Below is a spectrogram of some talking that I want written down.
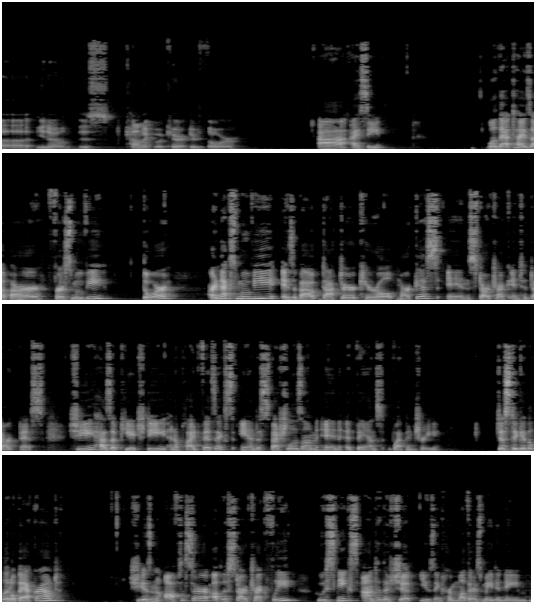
uh, you know, this comic book character Thor. Ah, I see. Well, that ties up our first movie, Thor. Our next movie is about Dr. Carol Marcus in Star Trek Into Darkness. She has a PhD in applied physics and a specialism in advanced weaponry. Just to give a little background, she is an officer of the Star Trek fleet who sneaks onto the ship using her mother's maiden name.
